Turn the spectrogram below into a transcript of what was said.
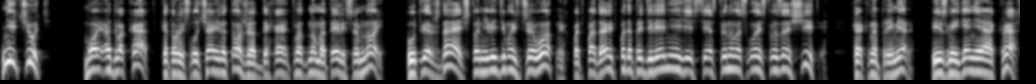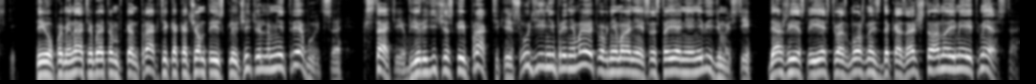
«Ничуть! Мой адвокат, который случайно тоже отдыхает в одном отеле со мной, утверждает, что невидимость животных подпадает под определение естественного свойства защиты, как, например, изменение окраски. И упоминать об этом в контракте как о чем-то исключительном не требуется. Кстати, в юридической практике судьи не принимают во внимание состояние невидимости, даже если есть возможность доказать, что оно имеет место.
